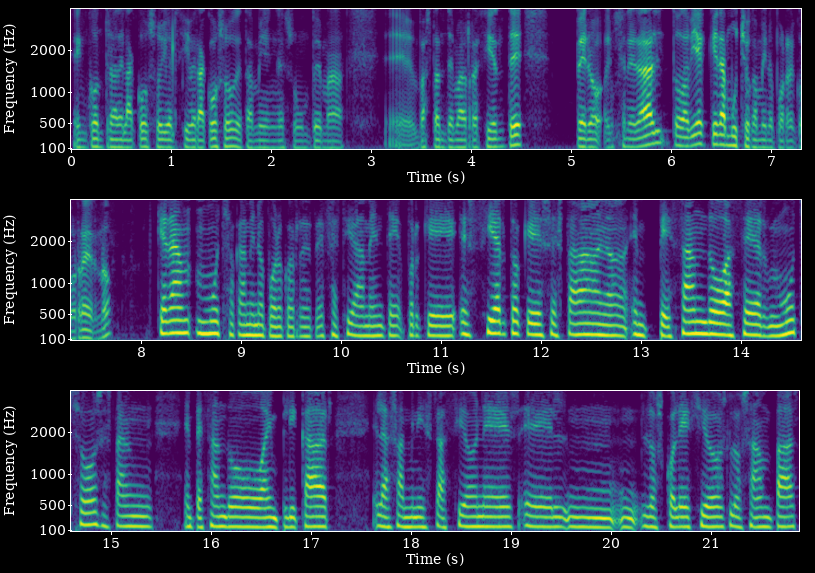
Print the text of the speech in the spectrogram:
en contra del acoso y el ciberacoso, que también es un tema bastante más reciente. Pero en general todavía queda mucho camino por recorrer, ¿no? Queda mucho camino por correr, efectivamente, porque es cierto que se está empezando a hacer mucho, se están empezando a implicar las administraciones, mm, los colegios, los AMPAs,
